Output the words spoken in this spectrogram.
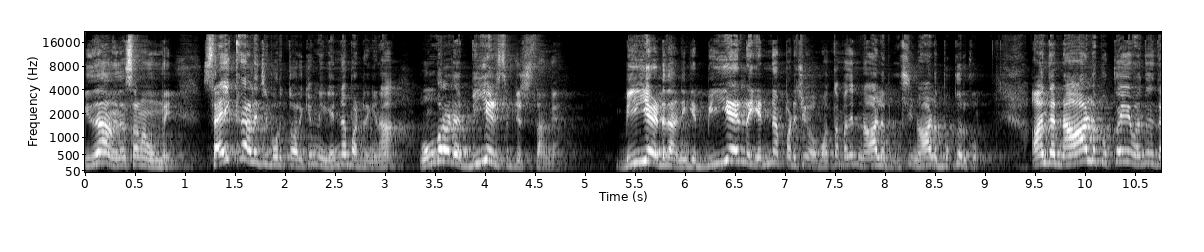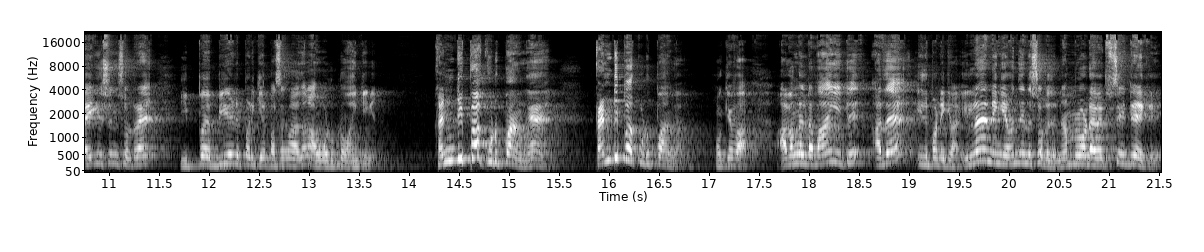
இதுதான் நிதர்சன உண்மை. சைக்காலஜி பொறுத்த வரைக்கும் நீங்கள் என்ன பண்ணுறீங்கன்னா உங்களோட பிஎட் சப்ஜெக்ட்ஸ் தாங்க. பிஎட் தான். நீங்கள் பிஎட்ல என்ன படிச்சோ மொத்தம் பார்த்தீங்கன்னா நாலு புக்ஸ் நாலு புக் இருக்கும். அந்த நாலு புக்கையும் வந்து தயவு சொல்கிறேன் இப்போ பிஎட் படிக்கிற பசங்களாக இருந்தாலும் அவங்கள்ட்ட கூட வாங்கிக்கிங்க. கண்டிப்பாக கொடுப்பாங்க. கண்டிப்பாக கொடுப்பாங்க. ஓகேவா? அவங்கள்ட்ட வாங்கிட்டு அதை இது பண்ணிக்கலாம். இல்லை நீங்கள் வந்து என்ன சொல்கிறது நம்மளோட வெப்சைட்டே இருக்குது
